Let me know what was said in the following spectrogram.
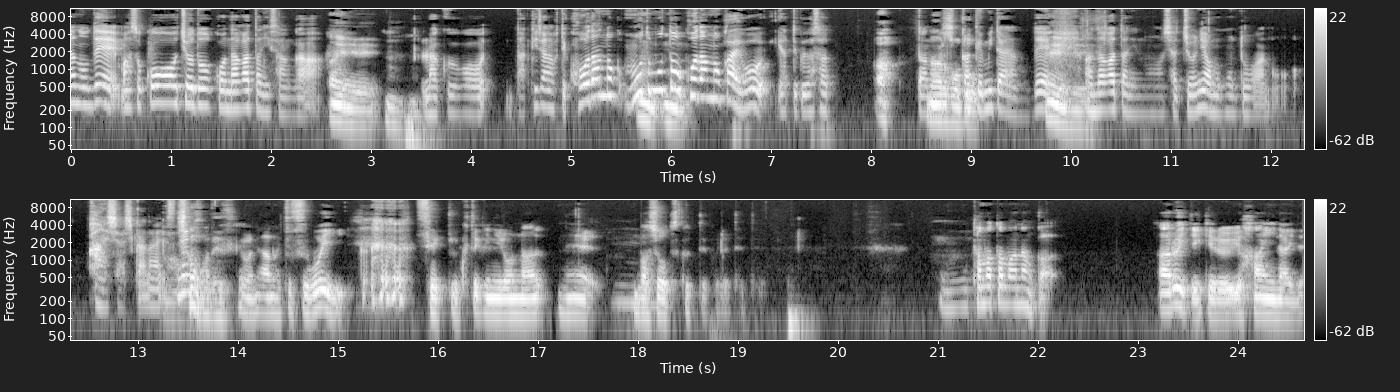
なので、まあ、そこをちょうど、こう、長谷さんが、ええ落語だけじゃなくて、講談の、もともと講談の会をやってくださっあ、たのきっかけみたいなので、ええ。あ長谷の社長にはもう本当は、あの、感謝しかないですね。そうですよね。あの人すごい 積極的にいろんなね、うん。場所を作ってくれてて。うん。たまたまなんか、歩いて行ける範囲内で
